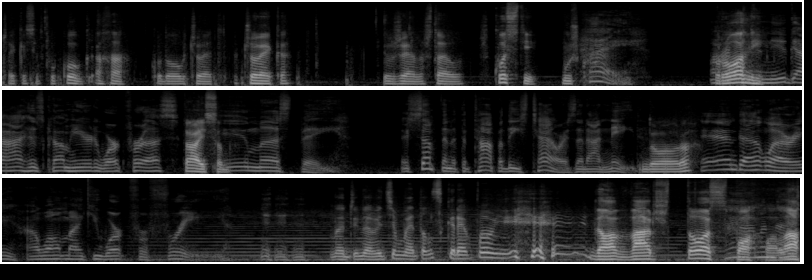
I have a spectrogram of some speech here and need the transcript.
Čekaj se, kod kog? Aha, kod ovog čoveka. Čoveka. Ili žena, šta je ovo? Ko si ti? Muško. Roni. Taj sam. There's something at the top of these towers that I need. Dobro. And don't worry, I won't make you work for free. Znači, neće metal skrepovi. Dobar, što s pohvala.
